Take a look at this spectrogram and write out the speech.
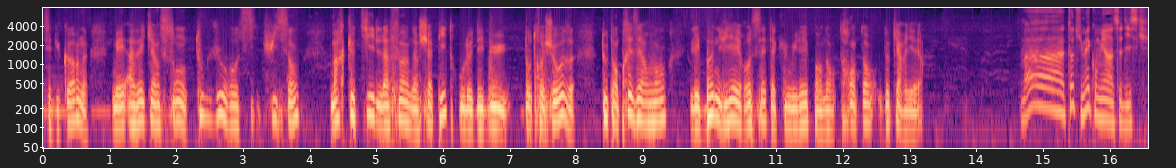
c'est du corne, mais avec un son toujours aussi puissant. Marque-t-il la fin d'un chapitre ou le début d'autre chose, tout en préservant les bonnes vieilles recettes accumulées pendant 30 ans de carrière Bah, toi, tu mets combien à ce disque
